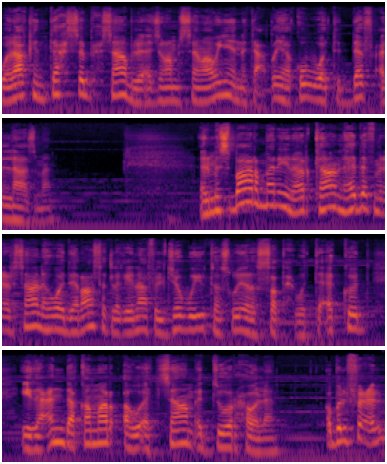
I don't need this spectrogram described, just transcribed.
ولكن تحسب حساب للأجرام السماوية أن تعطيها قوة الدفع اللازمة. المسبار مارينر كان الهدف من إرساله هو دراسة الغلاف الجوي وتصوير السطح والتأكد إذا عنده قمر أو أجسام تدور حوله. وبالفعل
